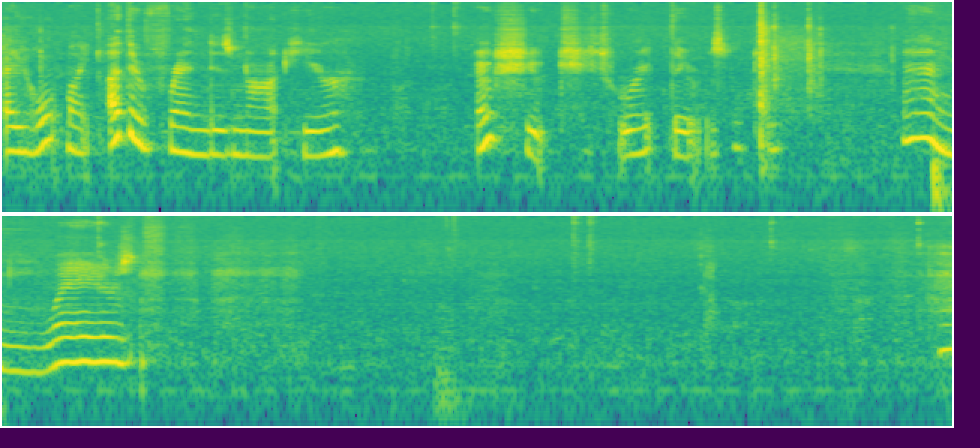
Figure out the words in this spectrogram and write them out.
I hope my other friend is not here. Oh shoot, she's right there, isn't she? Anyways. Okay,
